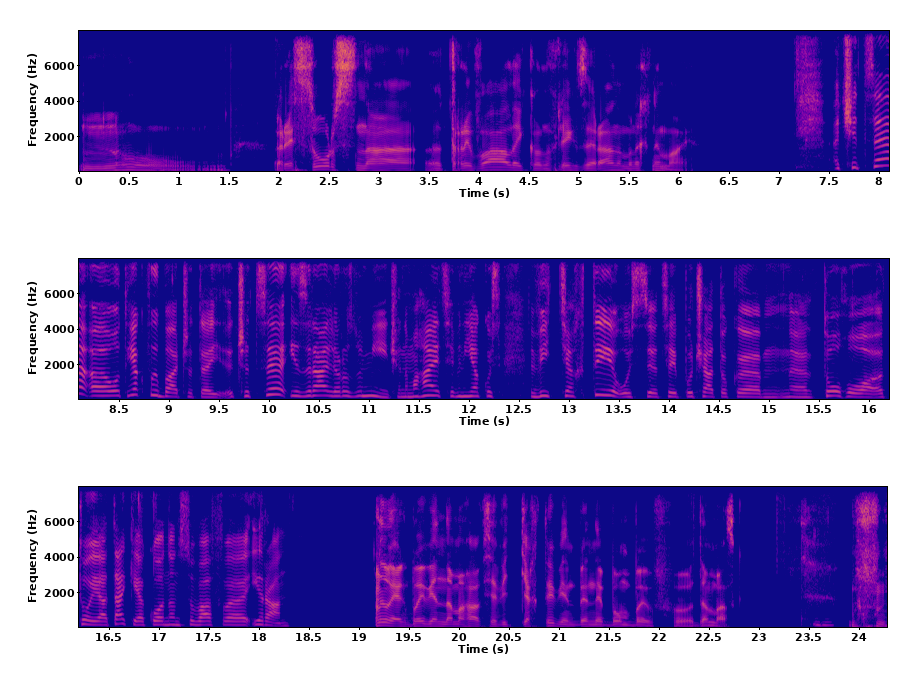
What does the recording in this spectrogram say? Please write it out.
ну ресурс на е, тривалий конфлікт з Іраном у них немає. Чи це, е, от як ви бачите, чи це Ізраїль розуміє, чи намагається він якось відтягти ось цей початок е, того тої атаки, яку анонсував Іран? Ну, якби він намагався відтягти, він би не бомбив Дамаск. Ну,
